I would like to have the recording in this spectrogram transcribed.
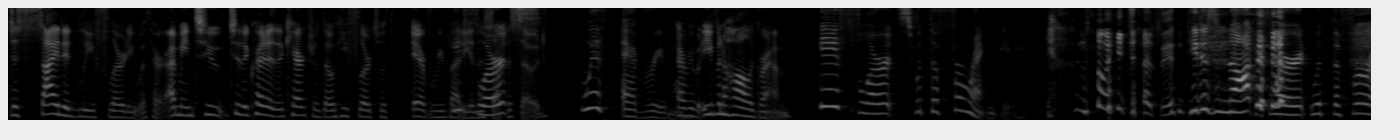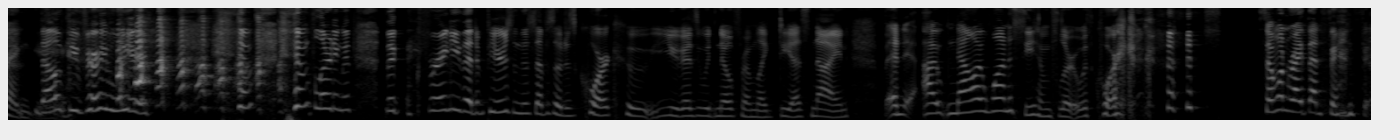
decidedly flirty with her. I mean, to to the credit of the character, though, he flirts with everybody He in this episode. with everyone. Everybody, even hologram. he flirts with the Ferengi. no, he doesn't. He does not flirt with the Ferengi. That would be very weird. him, flirting with the Ferengi that appears in this episode is Quark, who you guys would know from like DS9. And I now I want to see him flirt with Quark. Someone write that fanfic.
